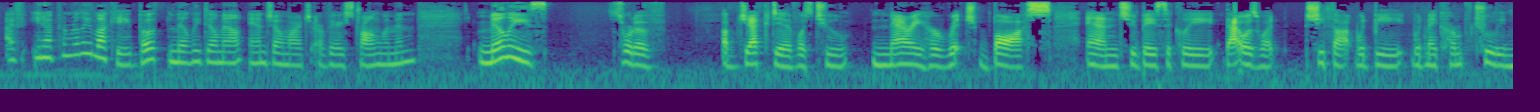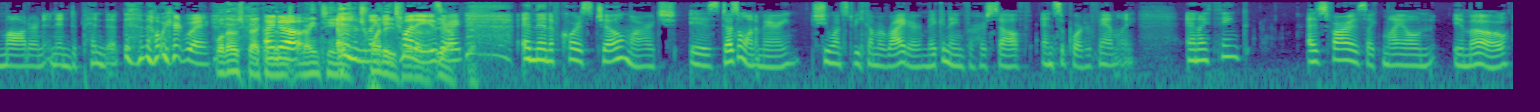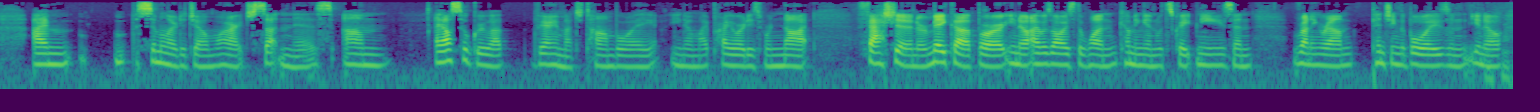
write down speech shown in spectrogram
I've you know I've been really lucky. Both Millie Dillmount and Jo March are very strong women. Millie's sort of objective was to marry her rich boss and to basically that was what she thought would be would make her truly modern and independent in a weird way. Well, that was back in I the know. 1920s, 1920s, right? yeah. And then, of course, Jo March is doesn't want to marry. She wants to become a writer, make a name for herself, and support her family. And I think, as far as like my own mo, I'm similar to Jo March. Sutton is. Um, I also grew up very much tomboy. You know, my priorities were not fashion or makeup or you know I was always the one coming in with scraped knees and running around pinching the boys and you know mm-hmm.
